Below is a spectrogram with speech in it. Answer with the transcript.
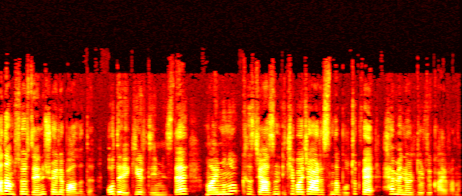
Adam sözlerini şöyle bağladı. Odaya girdiğimizde maymunu kızcağızın iki bacağı arasında bulduk ve hemen öldürdük hayvanı.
